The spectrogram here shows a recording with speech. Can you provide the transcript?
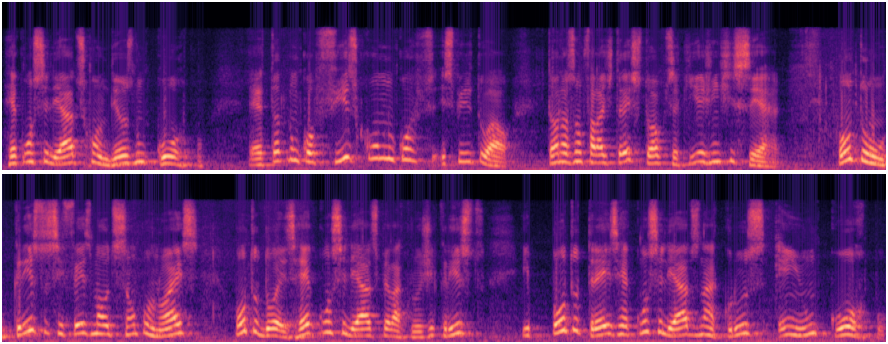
reconciliados com Deus num corpo. É, tanto num corpo físico como num corpo espiritual. Então nós vamos falar de três tópicos aqui e a gente encerra. Ponto 1. Um, Cristo se fez maldição por nós. Ponto 2. Reconciliados pela cruz de Cristo. E ponto 3. Reconciliados na cruz em um corpo.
